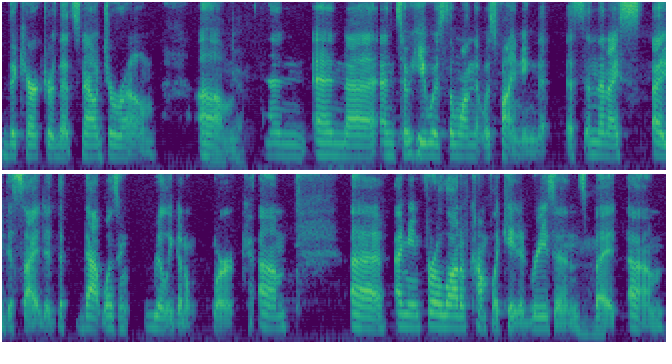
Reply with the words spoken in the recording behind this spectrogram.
the character that's now jerome um Okay. and and uh, and so he was the one that was finding this and then I, I decided that that wasn't really going to work um uh i mean for a lot of complicated reasons Mhm. but um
